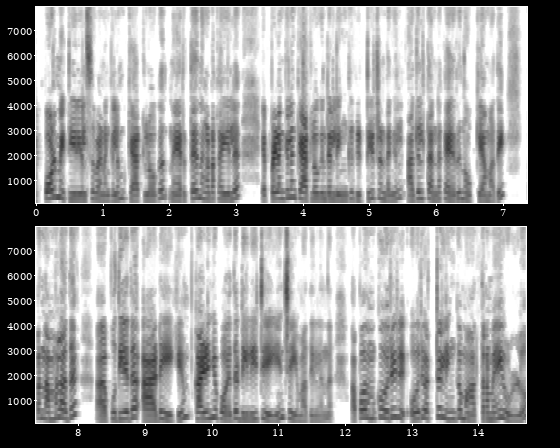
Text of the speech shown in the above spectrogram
എപ്പോൾ മെറ്റീരിയൽസ് വേണമെങ്കിലും കാറ്റലോഗ് നേരത്തെ നിങ്ങളുടെ കയ്യിൽ എപ്പോഴെങ്കിലും കാറ്റലോഗിന്റെ ലിങ്ക് കിട്ടിയിട്ടുണ്ടെങ്കിൽ അതിൽ തന്നെ കയറി നോക്കിയാൽ മതി. അപ്പം നമ്മളത് പുതിയത് ആഡ് ചെയ്യുകയും കഴിഞ്ഞു പോയത് ഡിലീറ്റ് ചെയ്യുകയും ചെയ്യും അതിൽ നിന്ന്. അപ്പോൾ നമുക്ക് ഒരു ഒരൊറ്റ ലിങ്ക് മാത്രമേ ഉള്ളൂ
